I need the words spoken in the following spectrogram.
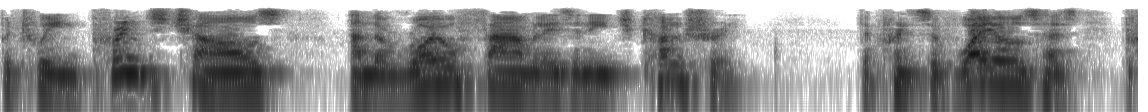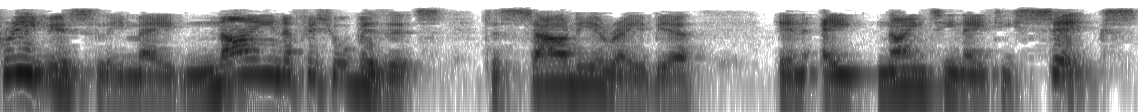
between Prince Charles and the royal families in each country. The Prince of Wales has previously made nine official visits to Saudi Arabia in 1986,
